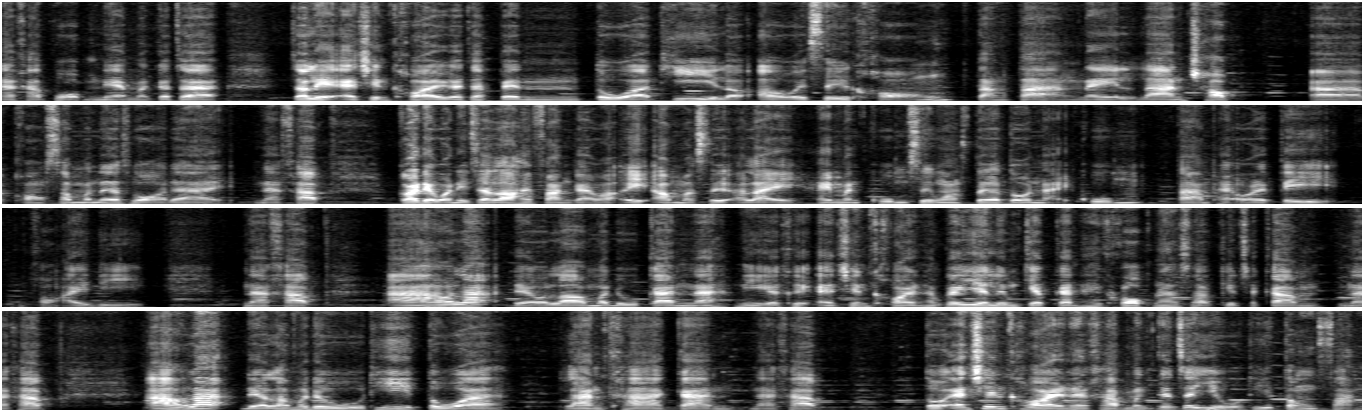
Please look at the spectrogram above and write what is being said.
นะครับผมเนี่ยมันก็จะเจ้าเหรียญ Ancient Coin ก็จะเป็นตัวที่เราเอาไว้ซื้อของต่างๆ ในร้านช็อปอของ Summoners War ได้นะครับ ก็เดี๋ยววันนี้จะเล่าให้ฟังกันว่า เอ้ยเอามาซื้ออะไรให้มันคุ้มซื้อมอนสเตอร์ตัวไหนคุ้มตาม priority ของ ID นะครับเอาละเดี๋ยวเรามาดูกันนะ นี่ก็คือ Ancient Coin ครับ ก็อย่าลืมเก็บกันให้ครบนะสำหรับกิจกรรมนะครับ เอาละเดี๋ยวเรามาดูที่ตัวร้านค้ากันนะครับ ตัว Ancient Coin นะครับ มันก็จะอยู่ที่ตรงฝั่ง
